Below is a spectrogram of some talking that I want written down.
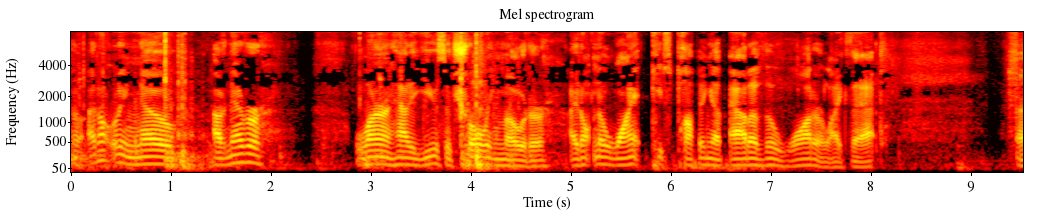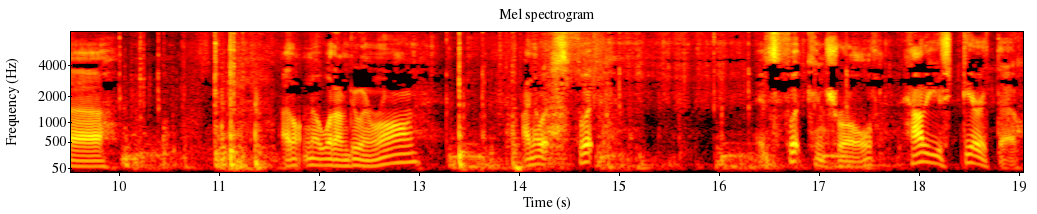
So I don't really know. I've never learned how to use a trolling motor. I don't know why it keeps popping up out of the water like that. Uh, I don't know what I'm doing wrong. I know it's foot, it's foot controlled. How do you steer it though?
